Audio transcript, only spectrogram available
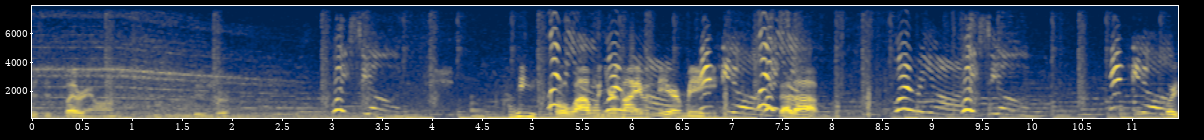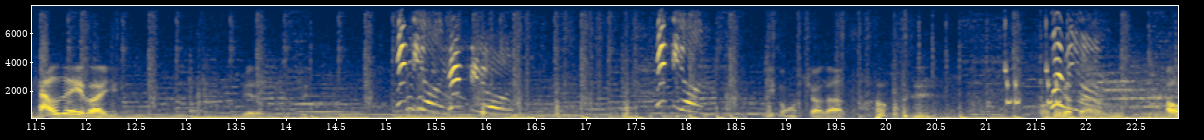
This is Flareon. Pretty sure. Vaxion! How are you so loud when you're not even near me? Vaxion! Shut up! Flareon! Vaxion! Vaxion! Wait, how do they like... Really? You won't shut up. Oh, also got that. Oh,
